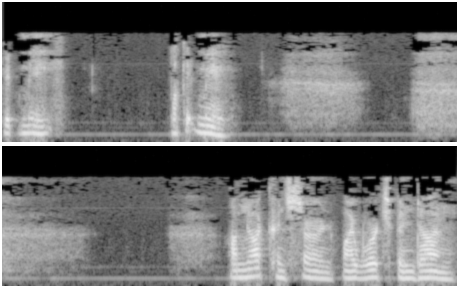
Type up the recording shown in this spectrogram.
look at me. Look at me. I'm not concerned. My work's been done.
